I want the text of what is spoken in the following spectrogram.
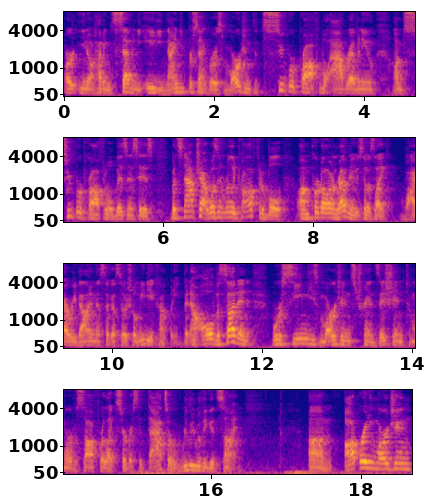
are you know having 70, 80, 90% gross margins. It's super profitable ad revenue, um, super profitable businesses. But Snapchat wasn't really profitable um, per dollar in revenue. So it's like, why are we valuing this like a social media company? But now all of a sudden, we're seeing these margins transition to more of a software like service. So that's a really, really good sign. Um, operating margin,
